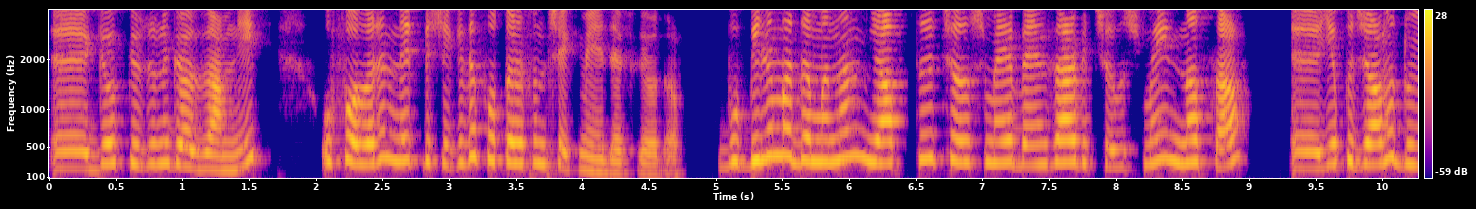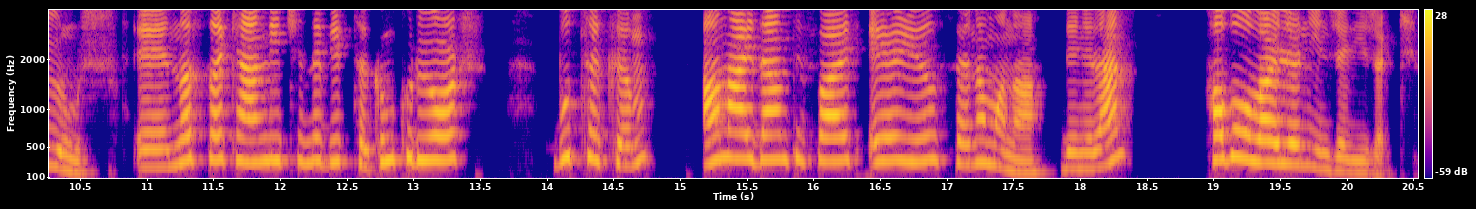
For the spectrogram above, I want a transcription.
e, gökyüzünü gözlemleyip UFO'ların net bir şekilde fotoğrafını çekmeyi hedefliyordu. Bu bilim adamının yaptığı çalışmaya benzer bir çalışmayı NASA e, yapacağını duyurmuş. E, NASA kendi içinde bir takım kuruyor. Bu takım Unidentified Aerial Phenomena denilen hava olaylarını inceleyecek.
